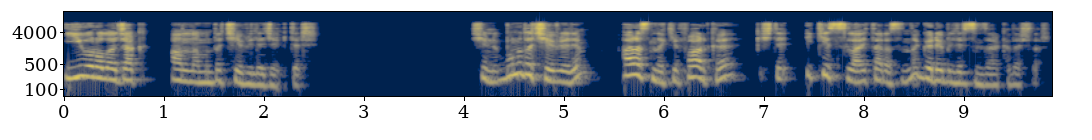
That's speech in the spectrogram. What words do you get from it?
iyor olacak anlamında çevrilecektir. Şimdi bunu da çevirelim. Arasındaki farkı işte iki slide arasında görebilirsiniz arkadaşlar.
